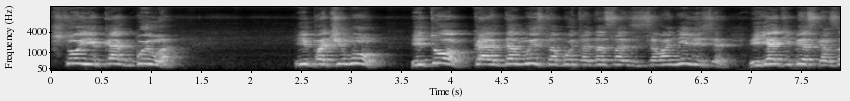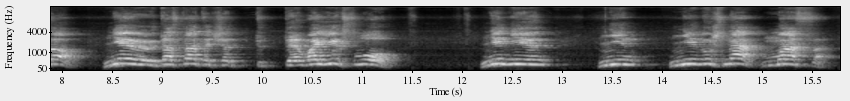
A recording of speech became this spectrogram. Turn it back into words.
что и как было, и почему. И то, когда мы с тобой тогда созвонились, и я тебе сказал, мне достаточно твоих слов, мне не, не, не нужна масса,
